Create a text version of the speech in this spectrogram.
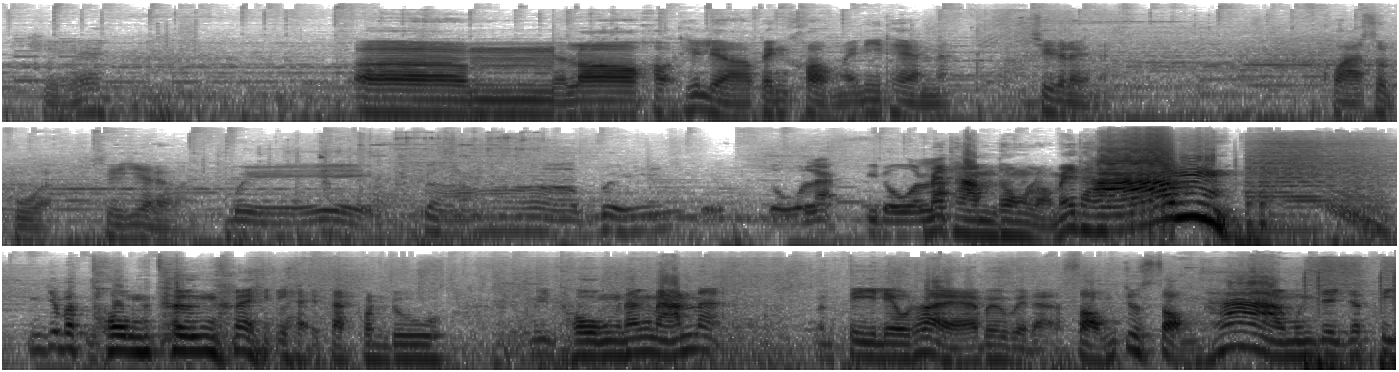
โอเคเอ่อเดี๋ยวรอเขาที่เหลือเป็นของไอ้นี่แทนนะ ชื่ออะไรนะขวาสุดกูอะชื่อเฮียอะไรวะเมกาเบโดนละพี่โดนไม่ละทำธงเหรอ ไม่ทำมึงจะมาธงทึงอะไรอีกแหละแต่คนดู มีธงทั้งนั้นอะ มันตีเร็วเท่าไหร่อะเบลเวตอะสองจุดสองห้ามึงจะจะตี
